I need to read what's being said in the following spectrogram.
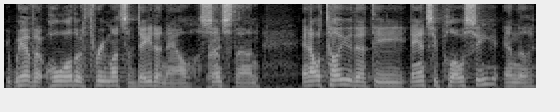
we have a whole other three months of data now since then. And I'll tell you that the Nancy Pelosi and the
